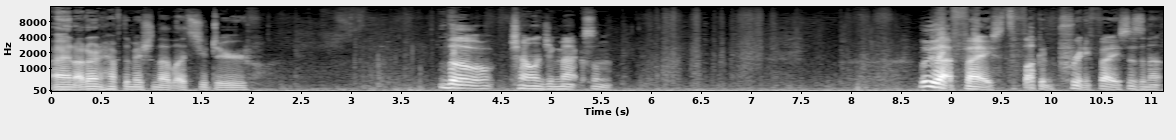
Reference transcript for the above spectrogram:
And I don't have the mission that lets you do the challenging Maxim. Look at that face. It's a fucking pretty face, isn't it?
